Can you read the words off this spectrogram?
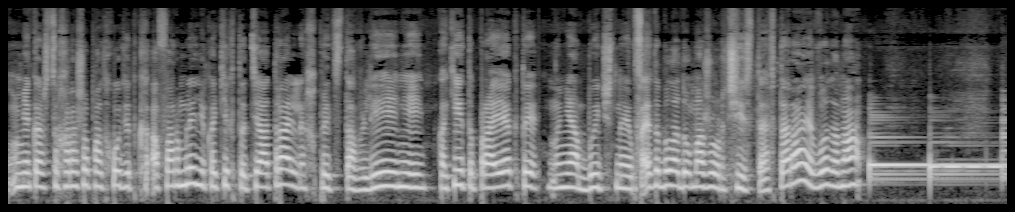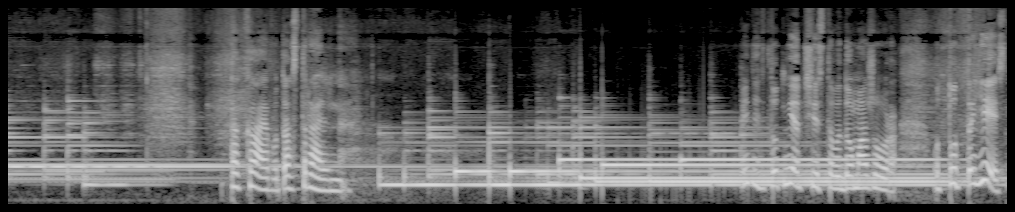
мне кажется, хорошо подходит к оформлению каких-то театральных представлений, какие-то проекты, ну, необычные. Это была до мажор чистая. Вторая, вот она такая вот астральная. Видите, тут нет чистого до мажора. Вот тут-то есть.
